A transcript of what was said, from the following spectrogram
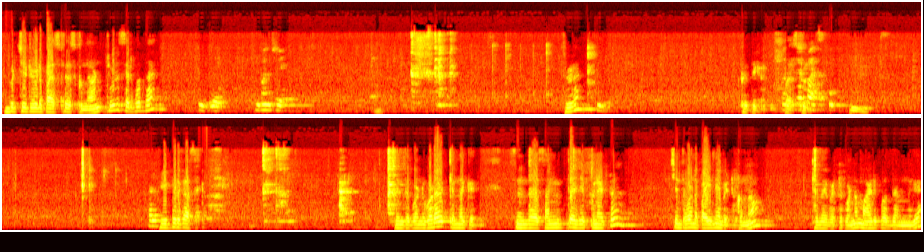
ఇప్పుడు పసుపు వేసుకుందాం. చూడు సరిపోద్దా? కొంచెం చూడు. కొద్దిగా పసుపు. ఉమ్. ఇప్పుడు కాస్త చింతపండు కూడా కిందకి కింద సంయుక్త చెప్పినట్టు చింతపండు పైనే పెట్టుకుందాం. కింద పెట్టకుండా మాడిపోద్దన్నగా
